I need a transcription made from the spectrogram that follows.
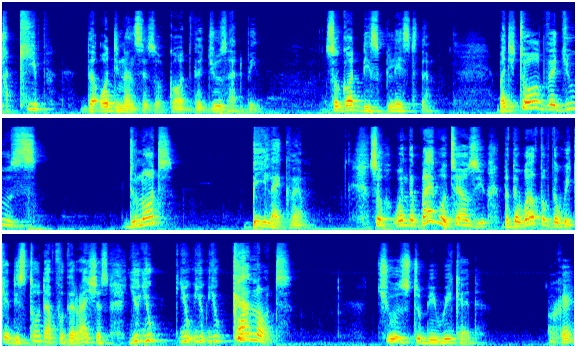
to keep the ordinances of God the Jews had been. So God displaced them. But He told the Jews, do not be like them. So when the Bible tells you that the wealth of the wicked is stored up for the righteous, you, you, you, you, you cannot choose to be wicked. Okay?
